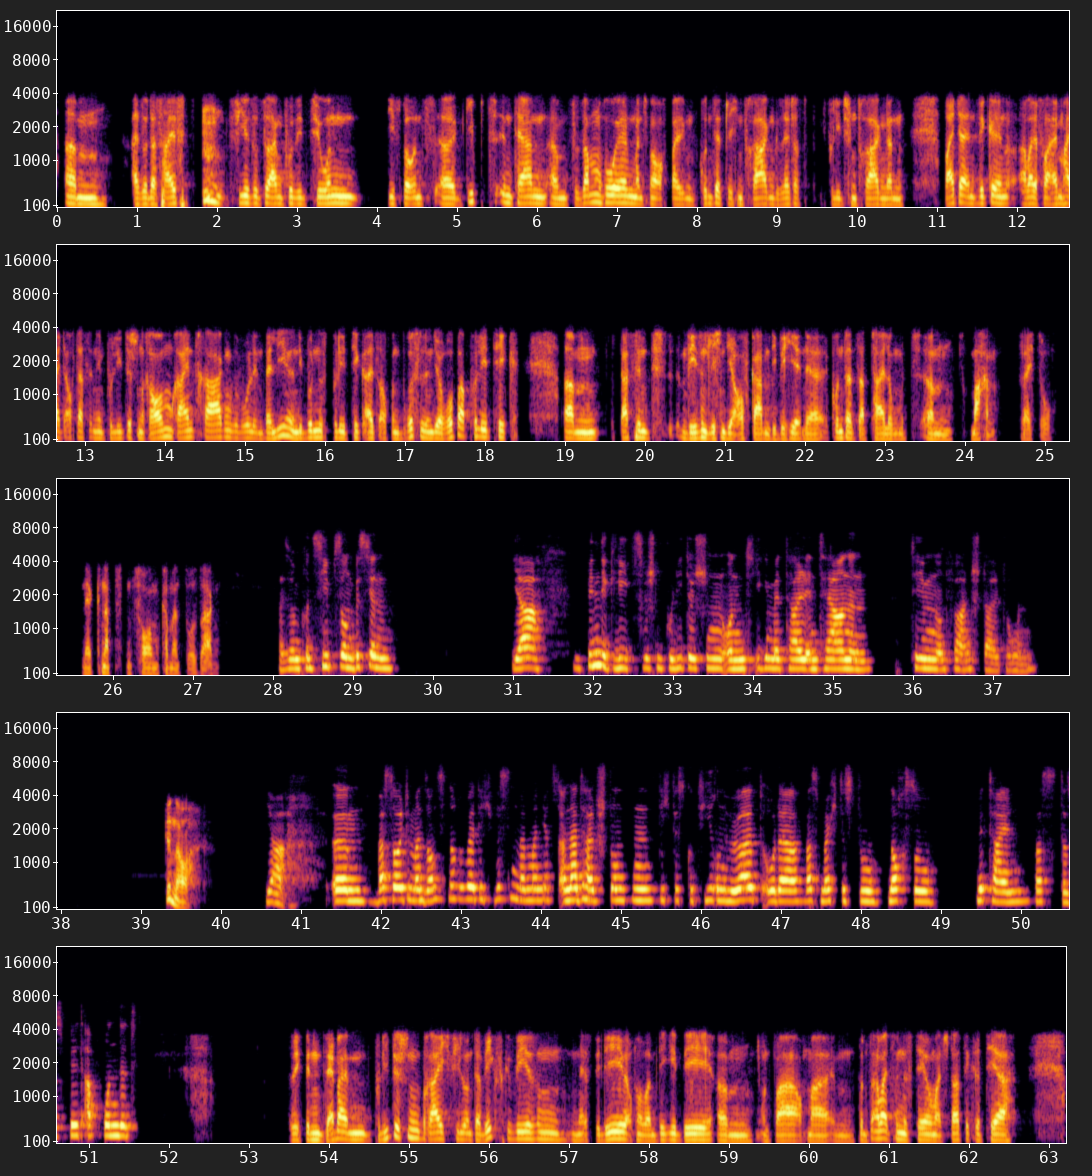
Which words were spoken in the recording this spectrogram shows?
Ähm, also das heißt, viel sozusagen Positionen die es bei uns äh, gibt, intern ähm, zusammenholen, manchmal auch bei den grundsätzlichen Fragen, gesellschaftspolitischen Fragen dann weiterentwickeln, aber vor allem halt auch das in den politischen Raum reintragen, sowohl in Berlin in die Bundespolitik als auch in Brüssel in die Europapolitik. Ähm, das sind im Wesentlichen die Aufgaben, die wir hier in der Grundsatzabteilung mit ähm, machen. Vielleicht so in der knappsten Form kann man es so sagen. Also im Prinzip so ein bisschen, ja, Bindeglied zwischen politischen und IG Metall internen Themen und Veranstaltungen. Genau. Ja, ähm, was sollte man sonst noch über dich wissen, wenn man jetzt anderthalb Stunden dich diskutieren hört? Oder was möchtest du noch so mitteilen, was das Bild abrundet? Also ich bin selber im politischen Bereich viel unterwegs gewesen, in der SPD, auch mal beim DGB ähm, und war auch mal im Bundesarbeitsministerium als Staatssekretär.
